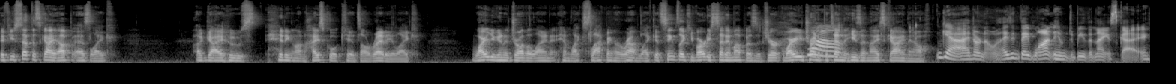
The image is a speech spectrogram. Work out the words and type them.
if you set this guy up as like a guy who's hitting on high school kids already, like why are you going to draw the line at him like slapping her around? Like it seems like you've already set him up as a jerk. Why are you trying to pretend that he's a nice guy now? Yeah, I don't know. I think they want him to be the nice guy.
